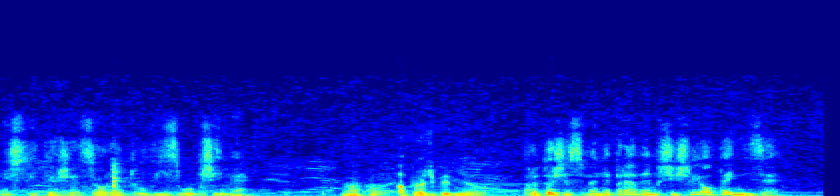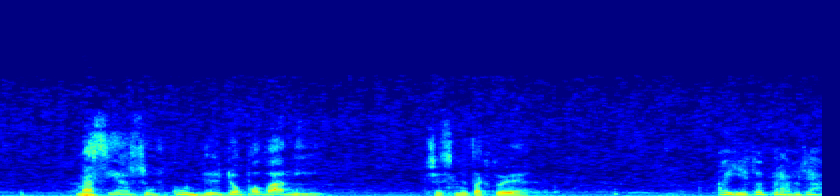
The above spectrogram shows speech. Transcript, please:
Myslíte, že Zoro tu výzvu přijme? A proč by měl? Protože jsme neprávem přišli o peníze. Masiasův kůň byl dopovaný. Přesně tak to je. A je to pravda?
